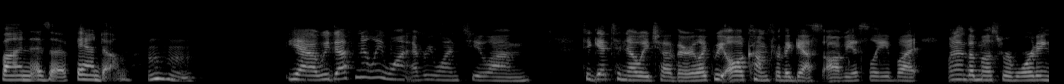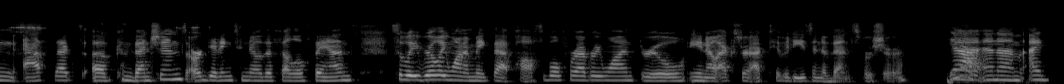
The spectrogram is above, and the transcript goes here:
fun as a fandom. Mm-hmm. Yeah, we definitely want everyone to um to get to know each other. Like we all come for the guests, obviously, but one of the most rewarding aspects of conventions are getting to know the fellow fans. So we really want to make that possible for everyone through, you know, extra activities and events for sure. Yeah, yeah. and um I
